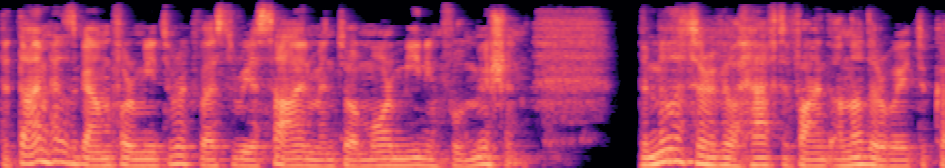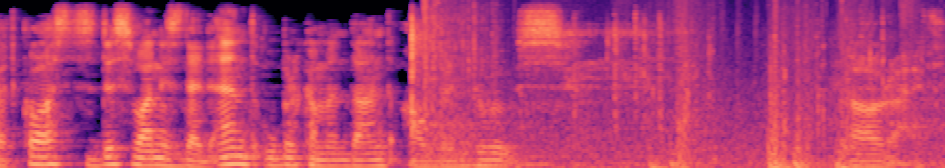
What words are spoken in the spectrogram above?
The time has come for me to request reassignment to a more meaningful mission. The military will have to find another way to cut costs. This one is dead end Oberkommandant Albert Bruce. Alright.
